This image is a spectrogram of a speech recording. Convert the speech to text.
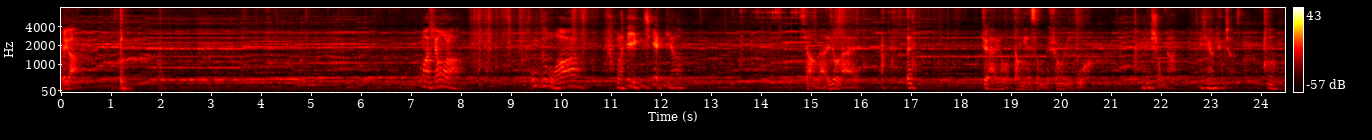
我这个。干嘛想我了？通知我啊我来迎接你啊。想来就来。哎这还是我当年送你的生日礼物啊。给你送的一定要留着。嗯。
